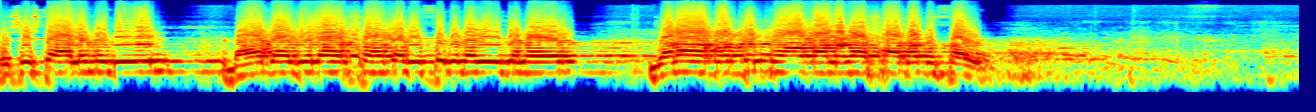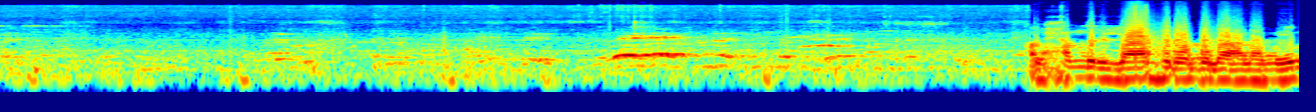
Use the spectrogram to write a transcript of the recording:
বিশিষ্ট আলমীদিন ঢাকা জেলার সহকারী সেক্রেটারি জেনারেল জনাব অধ্যক্ষ মাওলানা শাহাদ হুসাইন আলহামদুলিল্লাহ রবিল আলমিন।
